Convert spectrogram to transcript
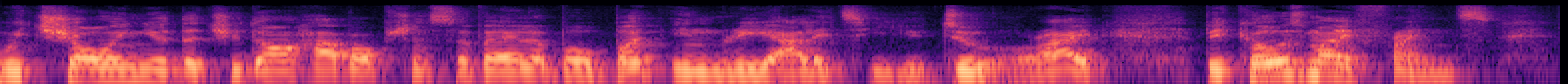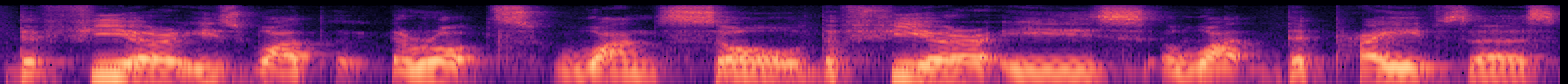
with showing you that you don't have options available, but in reality you do, alright? Because, my friends, the fear is what rots one's soul. The fear is what depraves us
